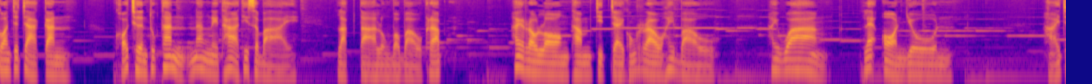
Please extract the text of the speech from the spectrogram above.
ก่อนจะจากกัน ขอเชิญทุกท่านนั่งในท่าที่สบาย หลับตาลงเบาๆครับ ให้เราลองทำจิตใจของเราให้เบา ให้ว่าง และอ่อนโยน หายใจ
